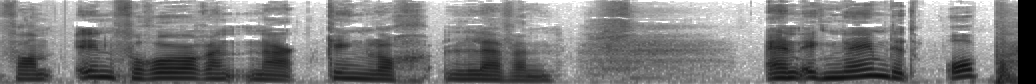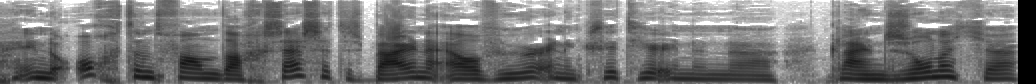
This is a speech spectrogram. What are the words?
Van Inverroren naar Kinglog 11. En ik neem dit op in de ochtend van dag 6. Het is bijna 11 uur en ik zit hier in een uh, klein zonnetje.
